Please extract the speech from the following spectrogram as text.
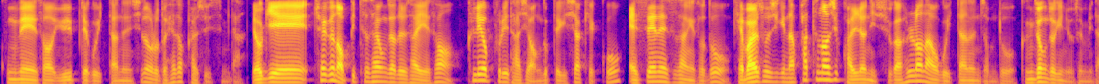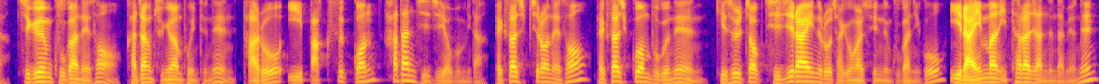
국내에서 유입되고 있다는 신호로도 해석할 수 있습니다. 여기에 최근 업비트 사용자들 사이에서 클리어풀이 다시 언급되기 시작했고 SNS상에서도 개발 소식이나 파트너십 관련 이슈가 흘러나오고 있다는 점도 긍정적인 요소입니다. 지금 구간에서 가장 중요한 포인트는 바로 이 박스권 하단 지지 여부입니다. 147원에서 149원 부근은 기술적 지지 라인으로 작용할 수 있는 구간이고 이 라인만 이탈하지 않는다면은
